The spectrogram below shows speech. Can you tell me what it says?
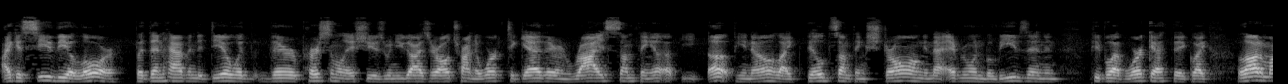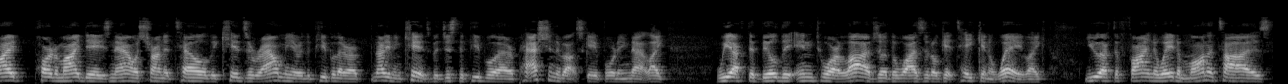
I could see the allure, but then having to deal with their personal issues when you guys are all trying to work together and rise something up, up, you know, like build something strong and that everyone believes in and people have work ethic. Like a lot of my part of my days now is trying to tell the kids around me or the people that are not even kids, but just the people that are passionate about skateboarding that like we have to build it into our lives, otherwise it'll get taken away. Like you have to find a way to monetize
